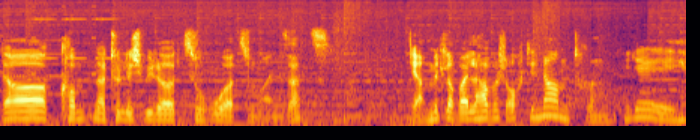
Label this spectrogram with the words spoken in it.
Da kommt natürlich wieder zur Ruhe zum Einsatz. Ja, mittlerweile habe ich auch den Namen drin. Yay.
